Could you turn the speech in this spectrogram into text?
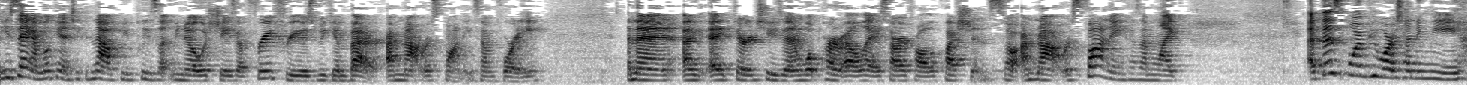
he's, saying, I'm looking at tickets now. Can you please let me know which days are free for you as we can better? I'm not responding, so I'm 40. And then I, I third Tuesday, and what part of LA? Sorry for all the questions. So I'm not responding because I'm like, at this point, people are sending me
